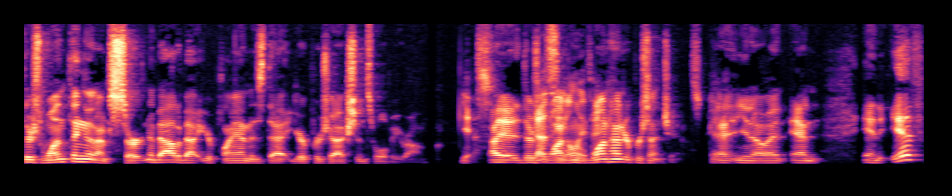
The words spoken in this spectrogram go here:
There's one thing that I'm certain about about your plan is that your projections will be wrong. Yes. I, there's That's the one one hundred percent chance. Yeah. And, you know, and and and if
